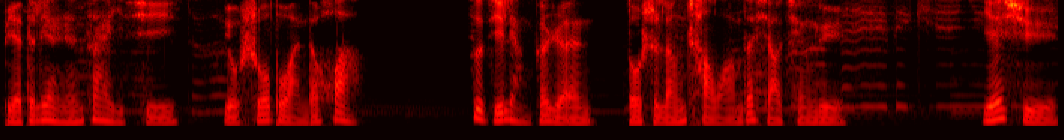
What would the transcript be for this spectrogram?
别的恋人在一起有说不完的话，自己两个人都是冷场王的小情侣。也许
